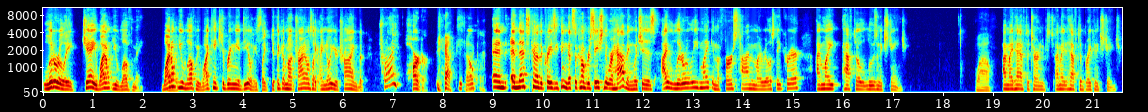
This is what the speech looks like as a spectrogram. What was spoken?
literally, Jay, why don't you love me? Why don't you love me? Why can't you bring me a deal? And he's like, You think I'm not trying? I was like, I know you're trying, but try harder. Yeah. Exactly. You know? And and that's kind of the crazy thing. That's the conversation that we're having, which is I literally, Mike, in the first time in my real estate career, I might have to lose an exchange. Wow. I might have to turn, I might have to break an exchange.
